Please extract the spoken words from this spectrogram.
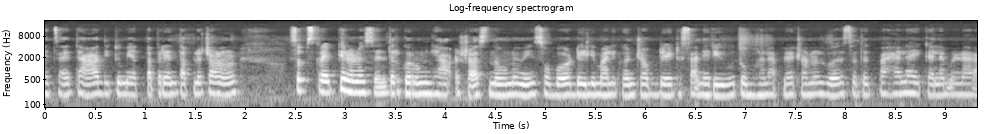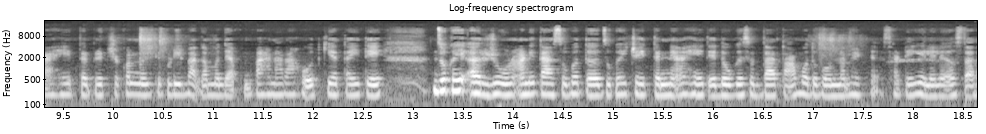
पाहायचा आहे. त्याआधी तुम्ही आत्तापर्यंत आपलं चॅनल सबस्क्राईब केलं नसेल तर करून घ्या अशाच नवनवीन सोबत डेली मालिकांच्या अपडेट्स आणि रिव्ह्यू तुम्हाला आपल्या चॅनलवर सतत पाहायला ऐकायला मिळणार आहे. तर प्रेक्षकांना इथे पुढील भागामध्ये आपण पाहणार आहोत की आता इथे जो काही अर्जुन आणि त्यासोबत जो काही चैतन्य आहे ते दोघे सुद्धा आता मधुभाऊंना भेटण्यासाठी गेलेले असतात.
